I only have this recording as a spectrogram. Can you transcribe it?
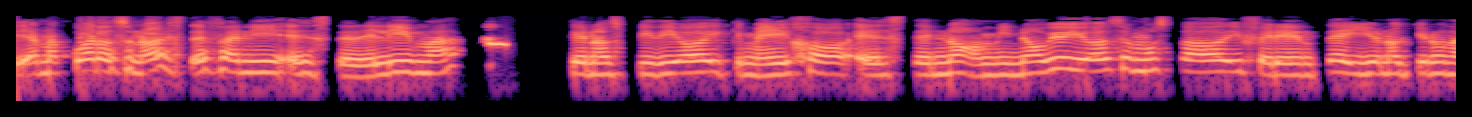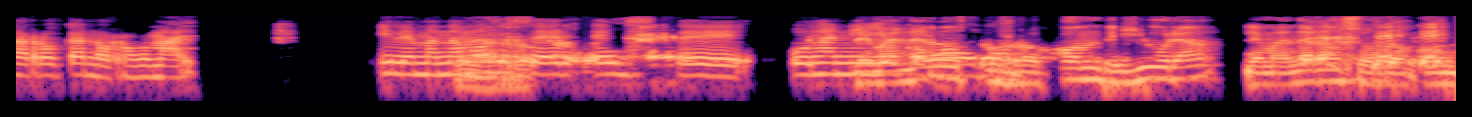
ya me acuerdo su nombre, Stephanie este, de Lima, que nos pidió y que me dijo, este, no, mi novio y yo hacemos todo diferente y yo no quiero una roca normal. Y le mandamos a hacer este, un anillo. Le mandaron su rocón de Yura, le mandaron su rocón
